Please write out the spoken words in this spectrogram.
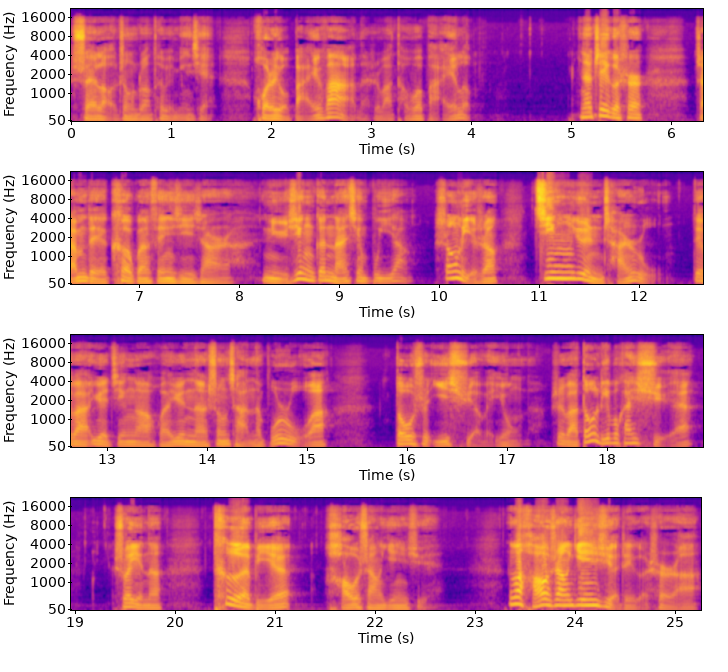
衰老症状特别明显，或者有白发的，是吧？头发白了，那这个事儿咱们得客观分析一下啊。女性跟男性不一样，生理上经孕产乳，对吧？月经啊、怀孕呢、生产呢、哺乳啊，都是以血为用的，是吧？都离不开血，所以呢，特别耗伤阴血。那么耗伤阴血这个事儿啊，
